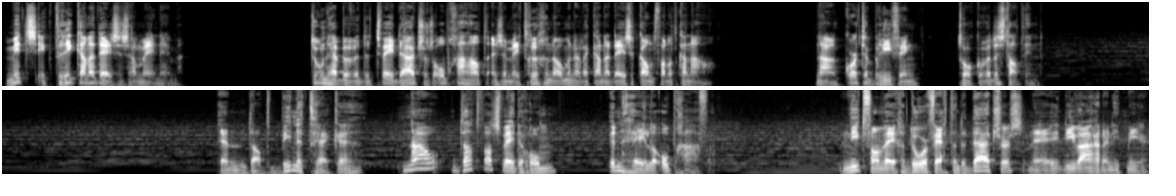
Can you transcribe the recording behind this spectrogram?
mits ik drie Canadezen zou meenemen. Toen hebben we de twee Duitsers opgehaald en ze mee teruggenomen naar de Canadese kant van het kanaal. Na een korte briefing trokken we de stad in. En dat binnentrekken, nou, dat was wederom een hele opgave. Niet vanwege doorvechtende Duitsers, nee, die waren er niet meer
